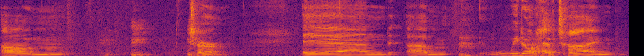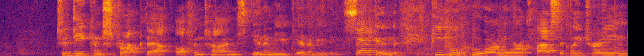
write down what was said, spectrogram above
um, term. And um, we don't have time to deconstruct that oftentimes in a, meet, in a meeting. Second, people who are more classically trained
